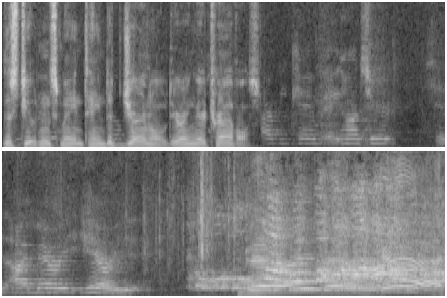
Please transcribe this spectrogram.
the students maintained a journal during their travels. I became a hunter and I married Harriet. Very, very good.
